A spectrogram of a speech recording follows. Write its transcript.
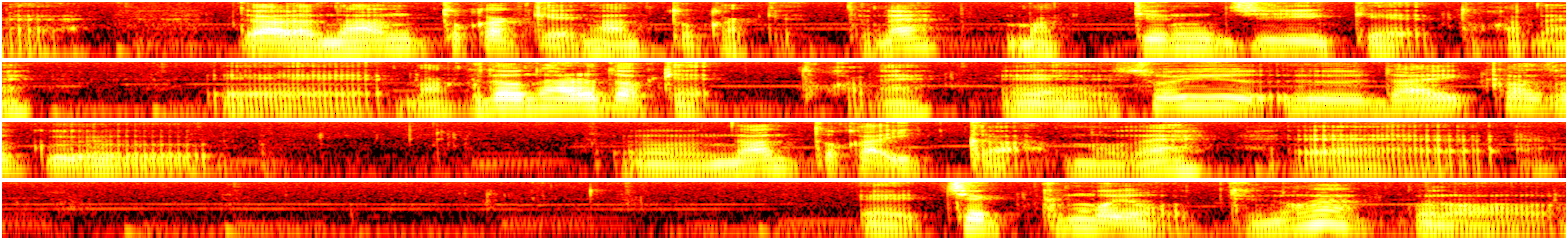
えー、だからなんとか家なんとか家ってねマッケンジー家とかねえー、マクドナルド家とかね、えー、そういう大家族、うん、なんとか一家のね、えー、チェック模様っていうのがこの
